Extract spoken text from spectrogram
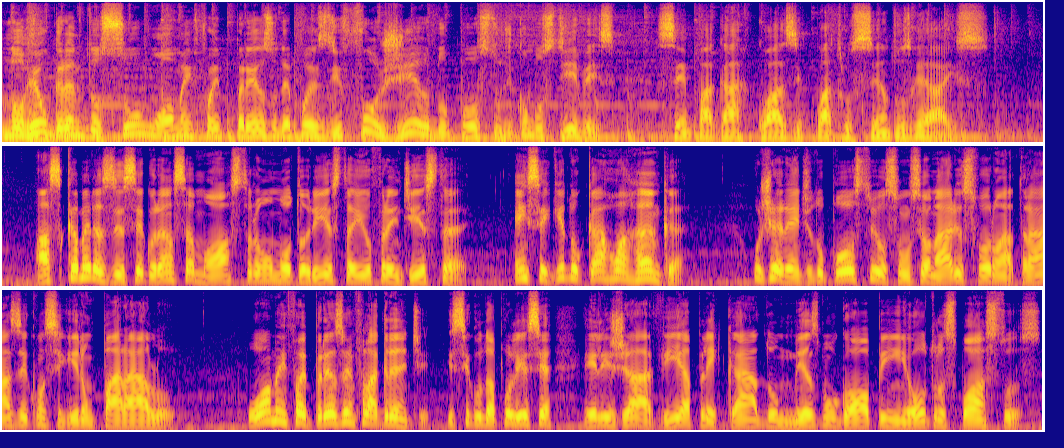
No Rio Grande do Sul, um homem foi preso depois de fugir do posto de combustíveis sem pagar quase 400 reais. As câmeras de segurança mostram o motorista e o frentista. Em seguida, o carro arranca. O gerente do posto e os funcionários foram atrás e conseguiram pará-lo. O homem foi preso em flagrante e, segundo a polícia, ele já havia aplicado o mesmo golpe em outros postos.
